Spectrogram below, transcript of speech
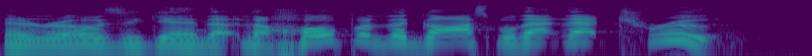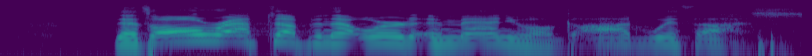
and rose again. The, the hope of the gospel, that, that truth that's all wrapped up in that word Emmanuel, God with us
